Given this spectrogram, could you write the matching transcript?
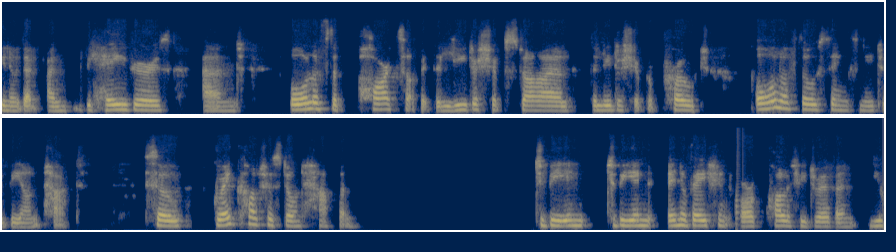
you know that and behaviors and all of the parts of it, the leadership style, the leadership approach, all of those things need to be unpacked. So great cultures don't happen. To be in to be in innovation or quality driven, you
